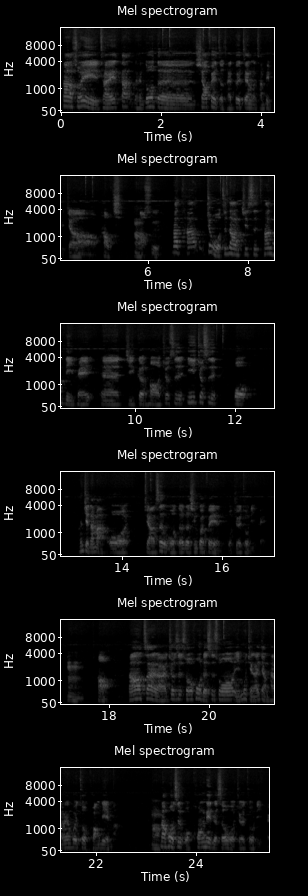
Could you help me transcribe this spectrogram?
那所以才大很多的消费者才对这样的产品比较好奇。啊，是。那他就我知道，其实他理赔呃几个哈，就是一就是我很简单嘛，我假设我得了新冠肺炎，我就会做理赔，嗯，好，然后再来就是说，或者是说以目前来讲，台湾会做框列嘛，嗯，那或者是我框列的时候，我就会做理赔，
